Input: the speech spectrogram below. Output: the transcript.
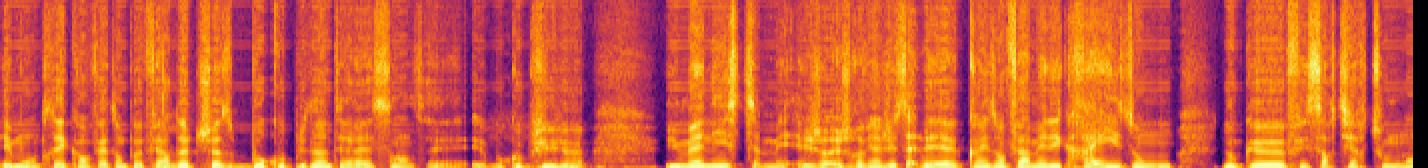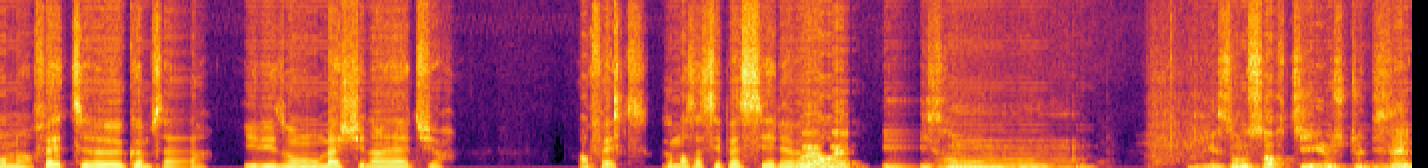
et montrer qu'en fait, on peut faire Mmh. d'autres choses beaucoup plus intéressantes et, et beaucoup plus euh, humanistes. Mais je, je reviens juste, à- quand ils ont fermé les craies, ils ont donc euh, fait sortir tout le monde, en fait, euh, comme ça. Ils les ont lâchés dans la nature, en fait. Comment ça s'est passé le... Ouais, ouais. Ils ont, ils les ont sortis, je te disais,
